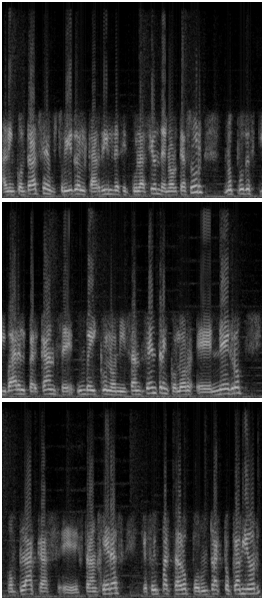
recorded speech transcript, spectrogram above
Al encontrarse obstruido el carril de circulación de norte a sur, no pudo esquivar el percance un vehículo Nissan Sentra en color eh, negro con placas eh, extranjeras que fue impactado por un tractocamión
